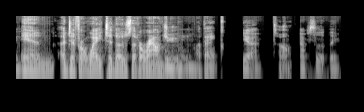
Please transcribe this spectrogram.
Mhm. in a different way to those that are around you, Mhm. I think. Yeah. So absolutely.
